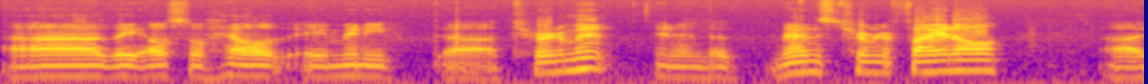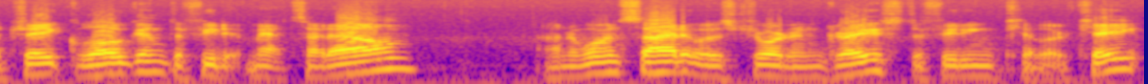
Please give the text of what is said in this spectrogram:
Uh, they also held a mini uh, tournament, and in the men's tournament final, uh, Jake Logan defeated Matt Seidel. On the women's side, it was Jordynne Grace defeating Killer Kate.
